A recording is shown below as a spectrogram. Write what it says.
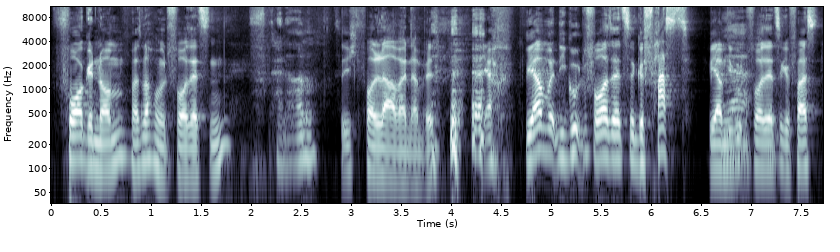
vorgenommen. Was machen wir mit Vorsätzen? Keine Ahnung. Soll ich voll labern damit? ja, wir haben die guten Vorsätze gefasst. Wir haben Ja. die guten Vorsätze gefasst.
